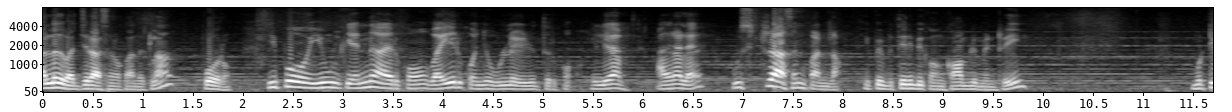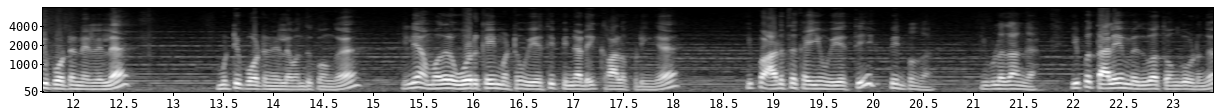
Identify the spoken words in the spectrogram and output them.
அல்லது வஜ்ராசனம் உட்காந்துக்கலாம் போகிறோம் இப்போது இவங்களுக்கு என்ன ஆயிருக்கும்? வயிறு கொஞ்சம் உள்ளே இழுத்துருக்கும் இல்லையா? அதனால் உஸ்ட்ராசன் பண்ணலாம். இப்போ இப்போ திரும்பிக்கோங்க காம்ப்ளிமெண்ட்ரி முட்டி போட்ட நிலையில் முட்டி போட்ட நிலையில் வந்துக்கோங்க இல்லையா? முதல்ல ஒரு கை மட்டும் உயர்த்தி பின்னாடி காலை பிடிங்க. இப்போ அடுத்த கையும் உயர்த்தி பின்புங்க இவ்வளோதாங்க இப்போ தலையை மெதுவாக தொங்க விடுங்க.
